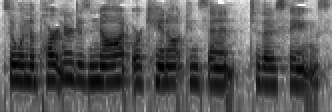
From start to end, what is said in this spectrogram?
So, when the partner does not or cannot consent to those things.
